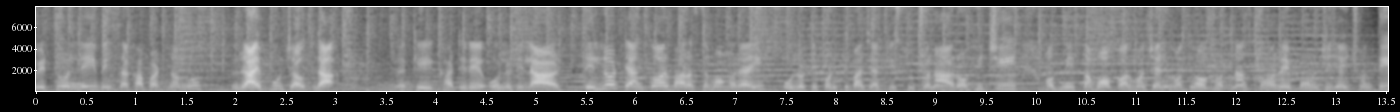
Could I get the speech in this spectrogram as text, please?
পেট্রোল নিয়ে বিশাখাপট্টনম রায়পুর যাওয়া କି ଘାଟିରେ ଓଲଟିଲା ତେଲ ଟ୍ୟାଙ୍କର ଭାରସାମ୍ୟ ହରାଇ ଓଲଟି ପଡ଼ିଥିବା ଯାହାକି ସୂଚନା ରହିଛି ଅଗ୍ନିଶମ କର୍ମଚାରୀ ମଧ୍ୟ ଘଟଣାସ୍ଥଳରେ ପହଞ୍ଚି ଯାଇଛନ୍ତି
